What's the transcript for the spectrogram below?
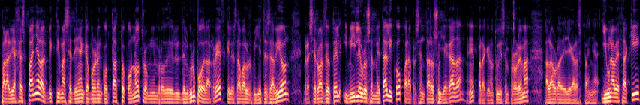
Para el viaje a España, las víctimas se tenían que poner en contacto con otro miembro del, grupo de la red que les daba los billetes de avión, reservas de hotel y mil euros en metálico para presentar a su llegada, ¿eh? para que no tuviesen problema a la hora de llegar a España. Y una vez aquí,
